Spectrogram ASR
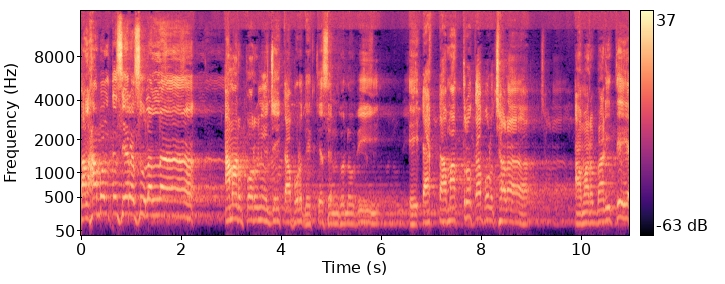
তালহা বলতেছে রসুল আল্লাহ আমার পরনে যে কাপড় দেখতেছেন গো নবী, এই একটা মাত্র কাপড় ছাড়া আমার বাড়িতে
